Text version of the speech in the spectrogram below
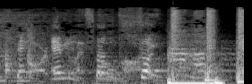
TM Production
